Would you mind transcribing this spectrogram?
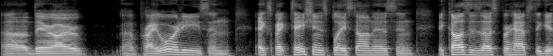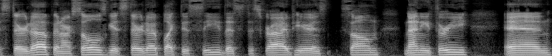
Uh, there are uh, priorities and expectations placed on us, and it causes us perhaps to get stirred up, and our souls get stirred up like this seed that's described here in Psalm 93. And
